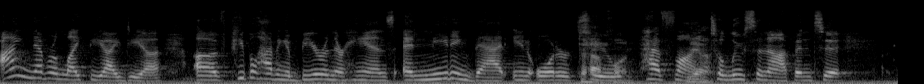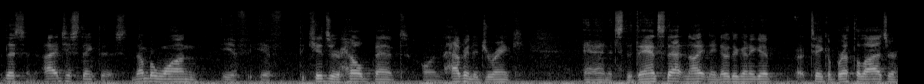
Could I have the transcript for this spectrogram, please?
I never liked the idea of people having a beer in their hands and needing that in order to, To have fun. have fun, Yeah. to loosen up, and to. Listen, I just think this. Number one, if, if the kids are hell bent on having a drink and it's the dance that night and they know they're going to get uh, take a breathalyzer,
